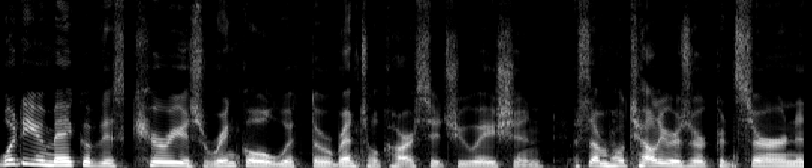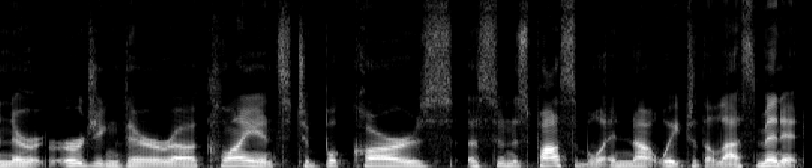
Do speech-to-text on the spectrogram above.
What do you make of this curious wrinkle with the rental car situation? Some hoteliers are concerned and they're urging their uh, clients to book cars as soon as possible and not wait to the last minute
